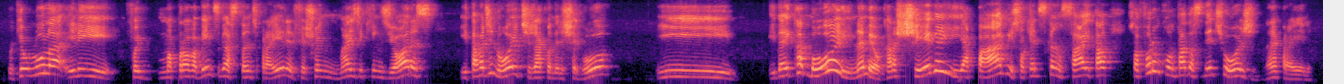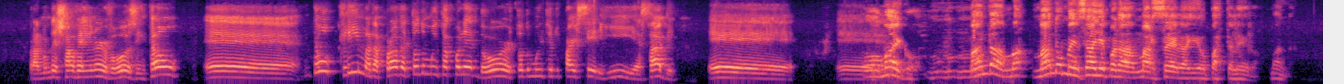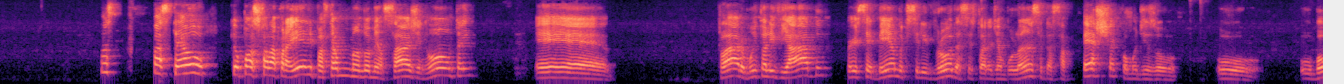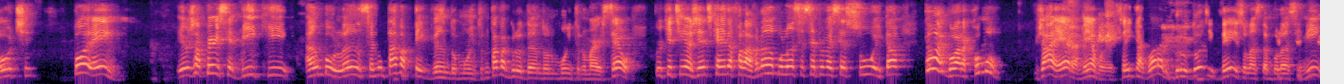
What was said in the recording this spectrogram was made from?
Porque o Lula, ele foi uma prova bem desgastante para ele, ele fechou em mais de 15 horas e estava de noite já quando ele chegou. E, e daí acabou, e, né, meu? O cara chega e apaga e só quer descansar e tal. Só foram contados acidente hoje, né, para ele para não deixar o velho nervoso. Então, é... então o clima da prova é todo muito acolhedor, todo muito de parceria, sabe? É... É... Ô, Michael, manda, ma, manda um mensagem para Marcelo aí, o pasteleiro. Manda. Mas, pastel, que eu posso falar para ele? Pastel me mandou mensagem ontem. É... Claro, muito aliviado percebendo que se livrou dessa história de ambulância, dessa pecha, como diz o, o, o Bolt. Porém, eu já percebi que a ambulância não estava pegando muito, não estava grudando muito no Marcel, porque tinha gente que ainda falava: não, a ambulância sempre vai ser sua e tal. Então, agora, como já era mesmo, eu sei que agora grudou de vez o lance da ambulância em mim,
